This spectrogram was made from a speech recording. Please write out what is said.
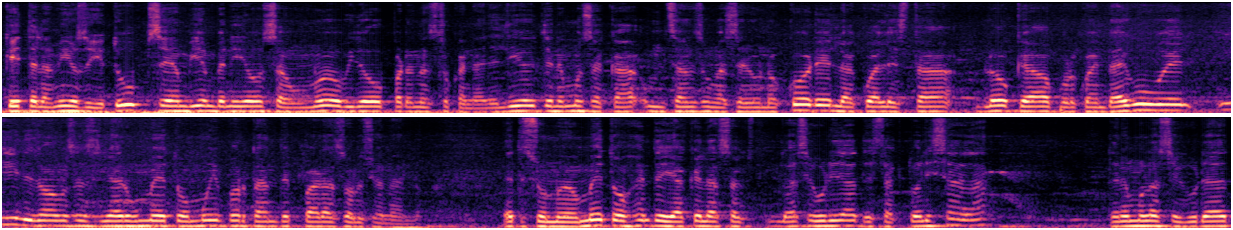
¿Qué tal amigos de YouTube? Sean bienvenidos a un nuevo video para nuestro canal. El día de hoy tenemos acá un Samsung A01 Core, la cual está bloqueado por cuenta de Google y les vamos a enseñar un método muy importante para solucionarlo. Este es un nuevo método, gente, ya que la, la seguridad está actualizada. Tenemos la seguridad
